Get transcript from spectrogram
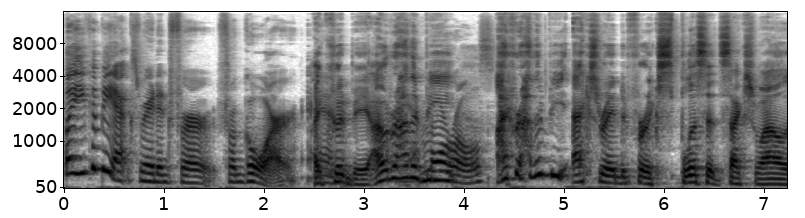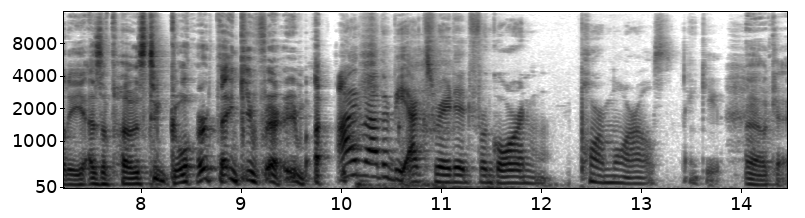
but you could be x-rated for for gore I could be. I would rather be morals. I'd rather be X-rated for explicit sexuality as opposed to gore. Thank you very much. I'd rather be X-rated for gore and poor morals. Thank you. Oh, okay,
